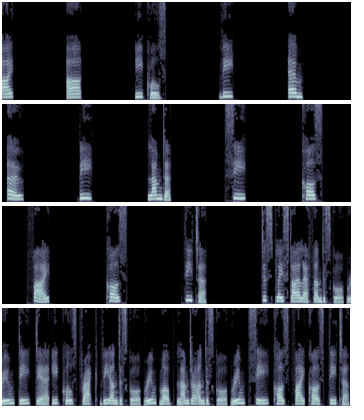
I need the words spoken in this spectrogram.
I R equals V M O B lambda C cos phi cos theta. Display style f underscore room d deer equals frac v underscore room mob lambda underscore room c cos phi cos theta,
